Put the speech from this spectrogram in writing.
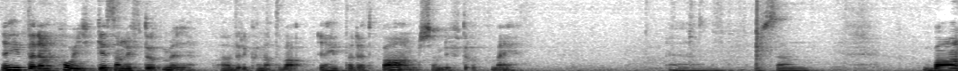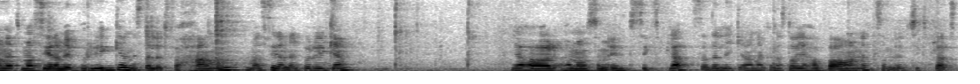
Jag hittade en pojke som lyfte upp mig. Hade det kunnat vara, jag hittade ett barn som lyfte upp mig. Ehm, och sen barnet masserar mig på ryggen istället för han masserar mig på ryggen. Jag har honom som utsiktsplats, hade lika gärna kunnat stå. Jag har barnet som utsiktsplats.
